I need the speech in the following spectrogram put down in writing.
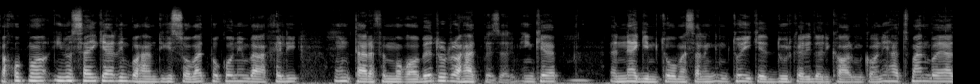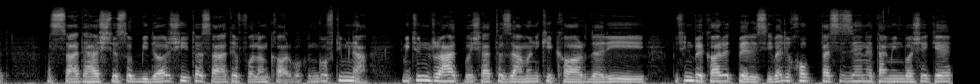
و خب ما اینو سعی کردیم با همدیگه صحبت بکنیم و خیلی اون طرف مقابل رو راحت بذاریم. اینکه نگیم تو مثلا تویی که دورکاری داری کار می‌کنی حتما باید ساعت هشت صبح بیدار شی تا ساعت فلان کار بکنی. گفتیم نه. می‌تونی راحت باشی. حتی زمانی که کار داری می‌تونی به کارت برسی. ولی خب پس ذهنت هم این باشه که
